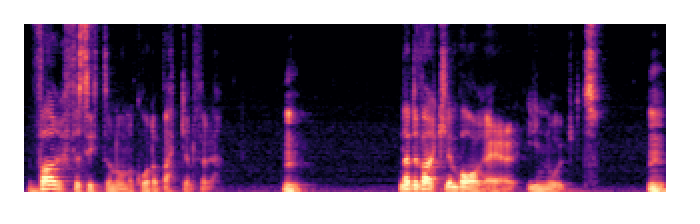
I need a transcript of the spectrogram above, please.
Varför sitter någon och kodar backend för det? Mm. När det verkligen bara är in och ut. Mm.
